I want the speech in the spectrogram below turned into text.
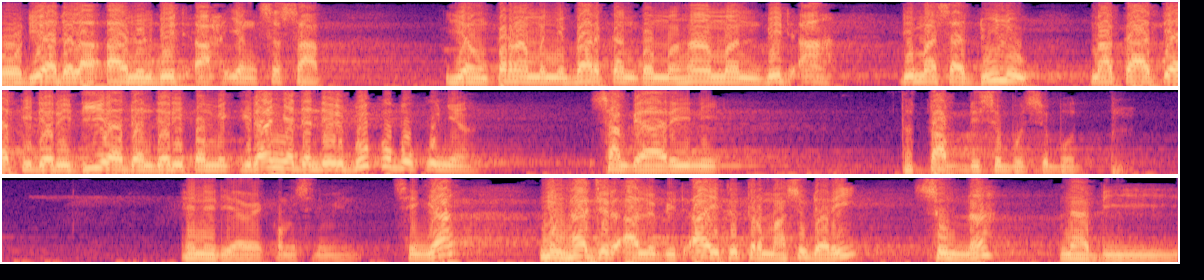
bahwa dia adalah ahlul bid'ah yang sesat yang pernah menyebarkan pemahaman bid'ah di masa dulu. Maka hati-hati dari dia dan dari pemikirannya dan dari buku-bukunya. Sampai hari ini tetap disebut-sebut. Ini dia kaum muslimin. Sehingga menghajar ahli bid'ah itu termasuk dari sunnah Nabi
